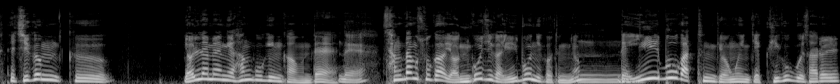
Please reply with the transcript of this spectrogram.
근데 지금 그 14명의 한국인 가운데 네. 상당수가 연고지가 일본이거든요. 음. 근데 일부 같은 경우 이제 귀국 의사를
